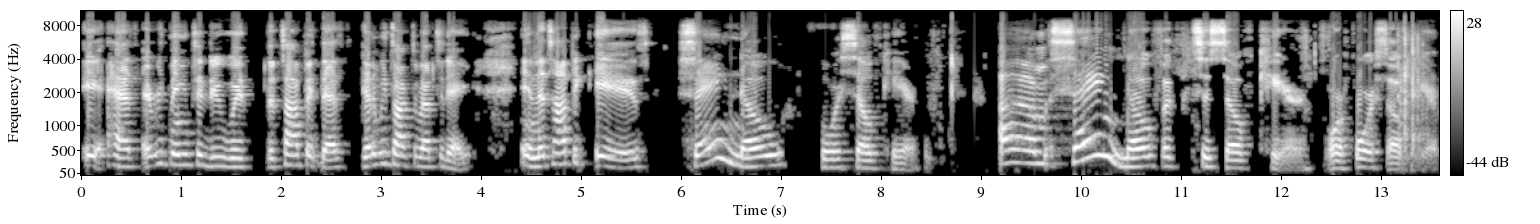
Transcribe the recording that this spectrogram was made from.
it has everything to do with the topic that's going to be talked about today. And the topic is saying no for self care. Um, saying no for to self care or for self care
